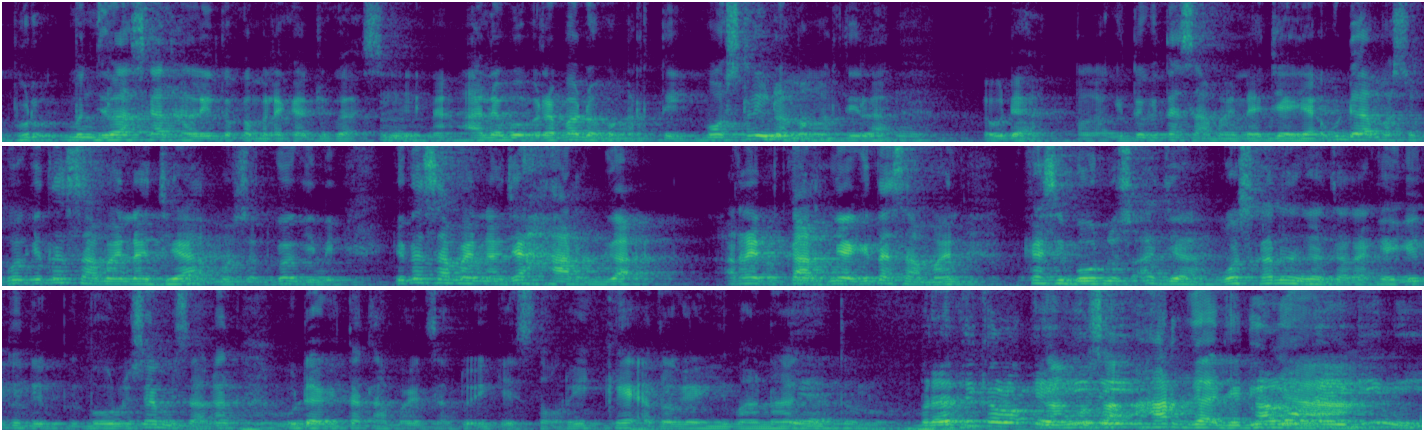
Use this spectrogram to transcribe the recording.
keburu menjelaskan hal itu ke mereka juga sih. Hmm. Nah ada beberapa udah mengerti, mostly udah mengerti lah. Ya udah kalau gitu kita samain aja ya. Udah maksud gua kita samain aja. Maksud gua gini, kita samain aja harga red cardnya kita samain kasih bonus aja gue sekarang dengan cara kayak gitu di bonusnya misalkan udah kita tambahin satu IG story kayak atau kayak gimana Iya. gitu loh Berarti kalau kayak Nggak gini usah harga jadinya. Kalau kayak gini,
